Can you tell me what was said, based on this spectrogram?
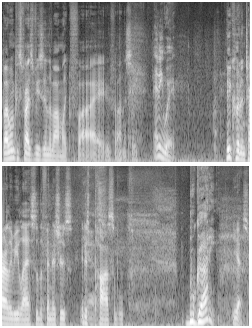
But I wouldn't be surprised if he's in the bottom like five. Honestly, Anyway, he could entirely be last of the finishers. It is Yes. possible. Bugatti Yes.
